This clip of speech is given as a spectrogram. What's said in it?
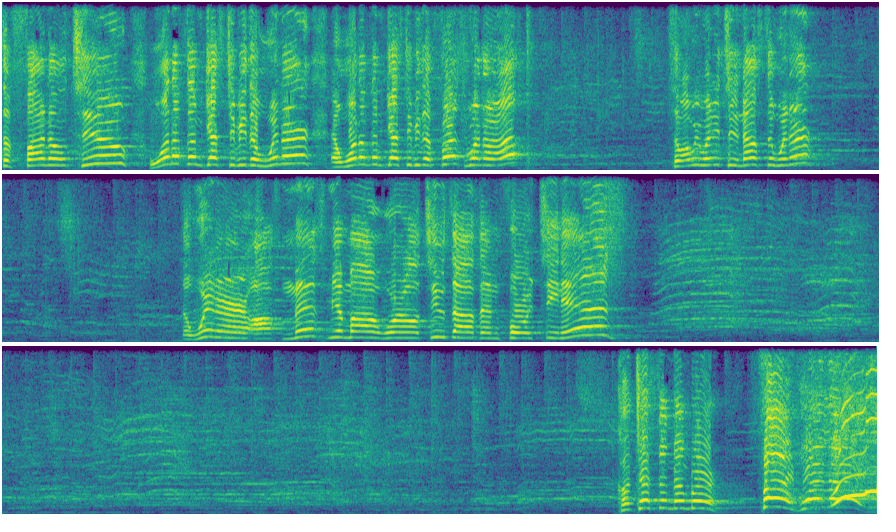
the final two. One of them gets to be the winner, and one of them gets to be the first runner-up. So are we ready to announce the winner? The winner of Miss Myanmar World 2014 is... Contestant number five!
